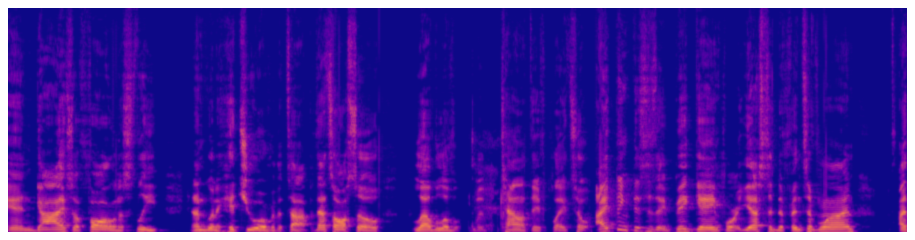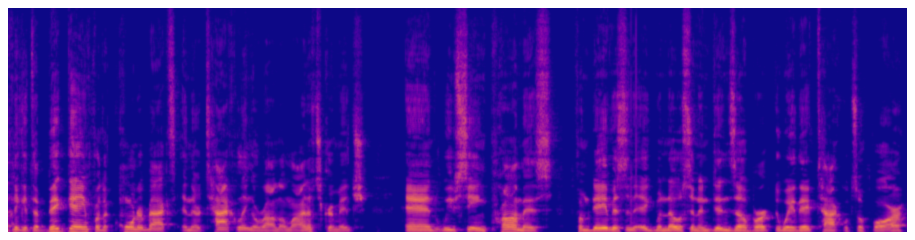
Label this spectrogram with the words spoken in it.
and guys are falling asleep. And I'm going to hit you over the top. But that's also level of talent they've played. So I think this is a big game for, yes, the defensive line, I think it's a big game for the cornerbacks and their tackling around the line of scrimmage. And we've seen promise from Davison Igbinosun and Denzel Burke the way they've tackled so far.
